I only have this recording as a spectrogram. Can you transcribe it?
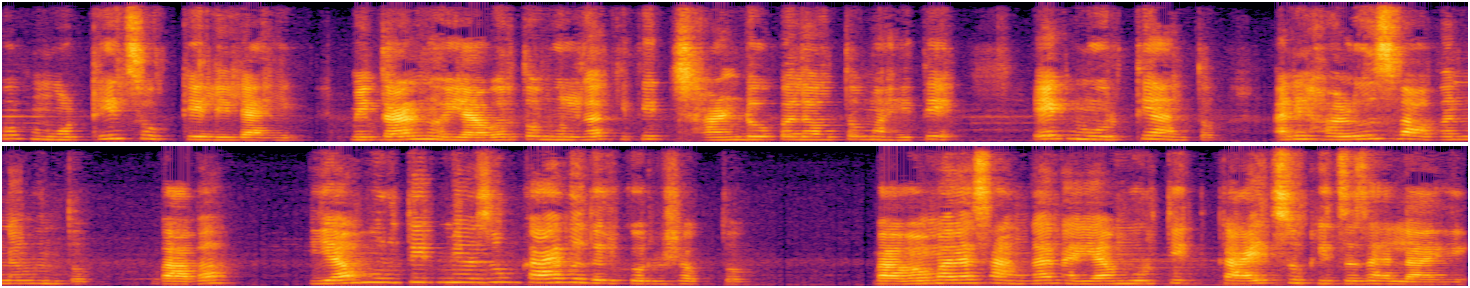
खूप मोठी चूक केलेली आहे. मित्रांनो यावर तो मुलगा किती छान डोकं लावतो माहितीये? एक मूर्ती आणतो आणि हळूच बाबांना म्हणतो बाबा या मूर्तीत मी अजून काय बदल करू शकतो? बाबा मला सांगा ना या मूर्तीत काय चुकीचं झालं आहे?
